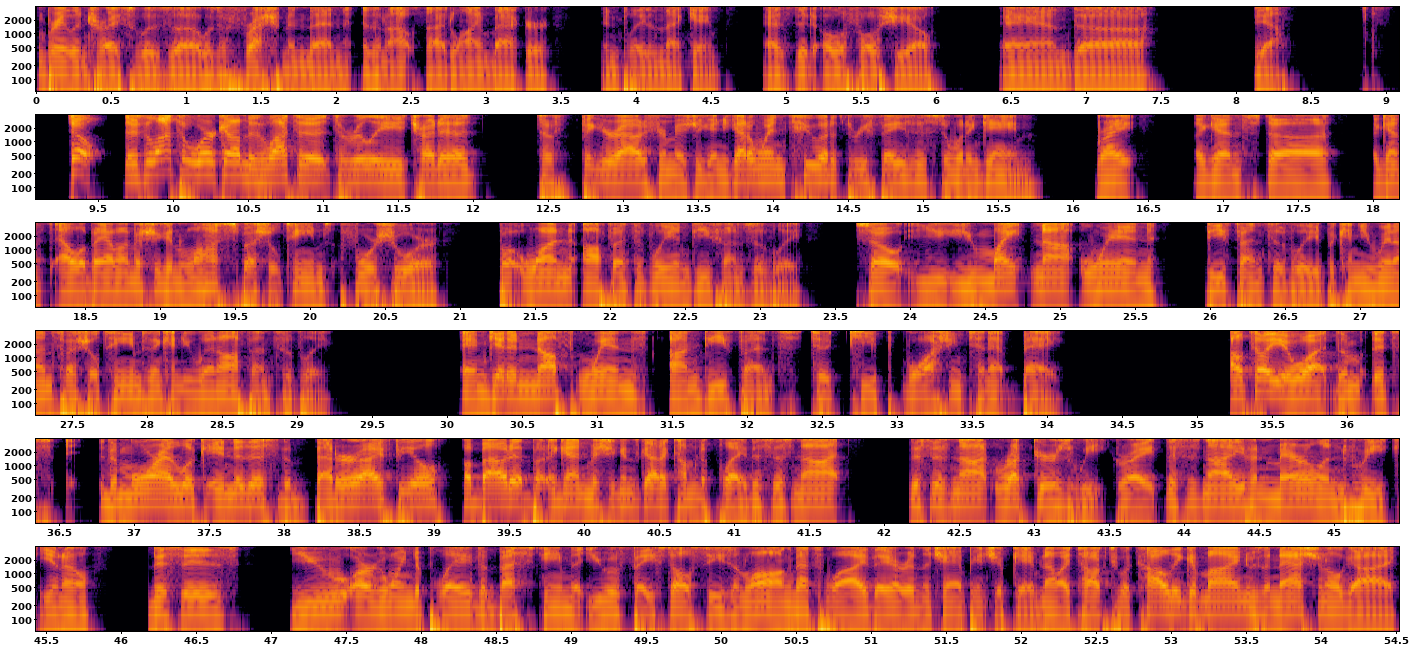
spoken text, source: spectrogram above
Bralen Trice was was a freshman then as an outside linebacker and played in that game, as did Ulofoshio. And uh, yeah, so there's a lot to work on. There's a lot to, to really try to to figure out if you're Michigan. You got to win two out of three phases to win a game, right? Against uh, against Alabama, Michigan lost special teams for sure, but won offensively and defensively. So you you might not win defensively, but can you win on special teams and can you win offensively? And get enough wins on defense to keep Washington at bay. I'll tell you what, the it's the more I look into this, the better I feel about it. But again, Michigan's got to come to play. This is not this is not Rutgers week, right? This is not even Maryland week, you know. This is you are going to play the best team that you have faced all season long. That's why they are in the championship game. Now, I talked to a colleague of mine who's a national guy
